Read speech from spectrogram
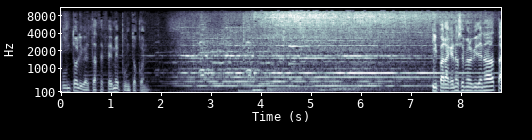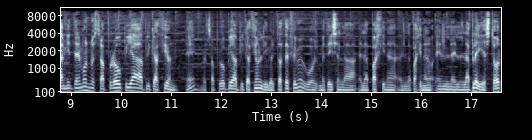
www.libertadfm.com Y para que no se me olvide nada, también tenemos nuestra propia aplicación, ¿eh? nuestra propia aplicación Libertad FM. Os metéis en la, en la página, en la página, no, en, la Play Store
